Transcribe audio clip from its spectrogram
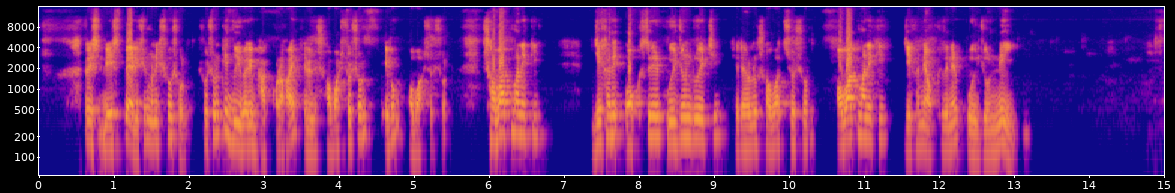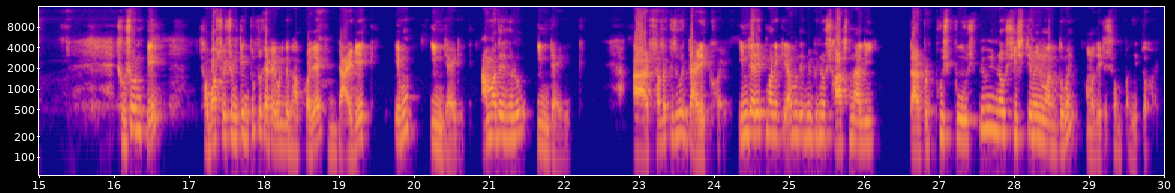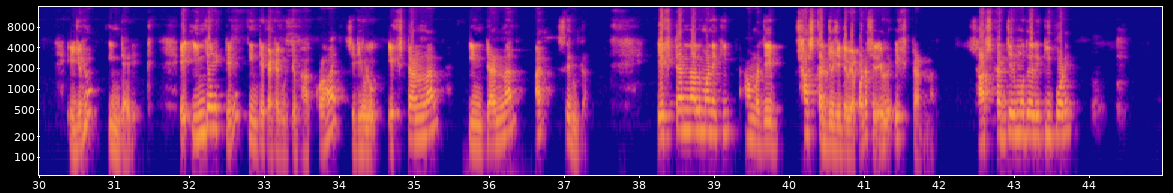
তাহলে রেসপিরেশন মানে শোষণ। শোষণকে দুই ভাগে ভাগ করা হয়, সেটা হলো সবাত শোষণ এবং অবাত শোষণ। সবাত মানে কি? যেখানে অক্সিজেনের প্রয়োজন রয়েছে, সেটা হলো সবাত শোষণ। অবাত মানে কি? যেখানে অক্সিজেনের প্রয়োজন নেই। শোষণকে, সবার শোষণকে দুটো ক্যাটাগরিতে ভাগ করা যায়। ডাইরেক্ট এবং ইনডাইরেক্ট আমাদের হলো ইনডাইরেক্ট আর সাদা কিছু ডাইরেক্ট হয়। ইনডাইরেক্ট মানে কি? আমাদের বিভিন্ন শ্বাসনালী, তারপর ফুসফুস, বিভিন্ন সিস্টেমের মাধ্যমে আমাদের এটা সম্পাদিত হয়। এই জন্য ইনডাইরেক্ট এই ইনডাইরেক্টের তিনটা ক্যাটাগরিতে ভাগ করা হয়। সেটি হলো এক্সটার্নাল ইন্টারনাল আর সেলুলার এক্সটার্নাল মানে কি? আমরা যে শ্বাসকার্য যেটা ব্যাপারটা, সেটা হলো এক্সটার্নাল শ্বাসকার্যের মধ্যে তাহলে কি পড়ে?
